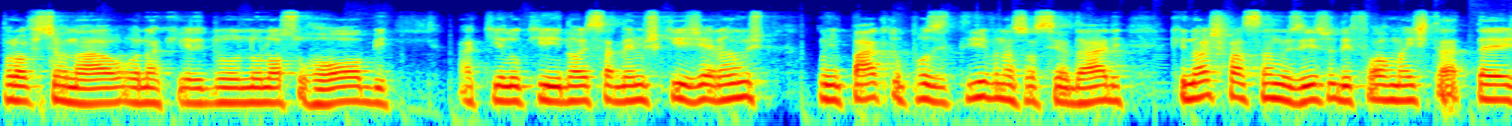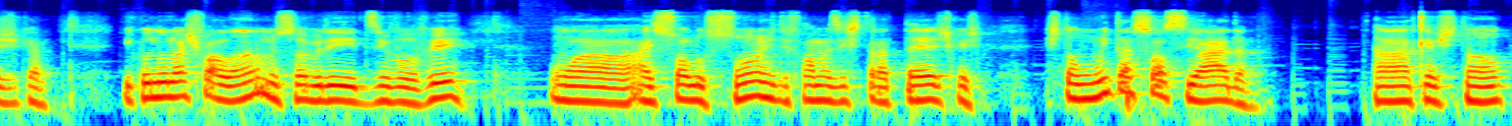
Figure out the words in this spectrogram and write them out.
profissional ou naquele do, no nosso hobby, aquilo que nós sabemos que geramos um impacto positivo na sociedade, que nós façamos isso de forma estratégica. E quando nós falamos sobre desenvolver uma, as soluções de formas estratégicas estão muito associadas à questão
